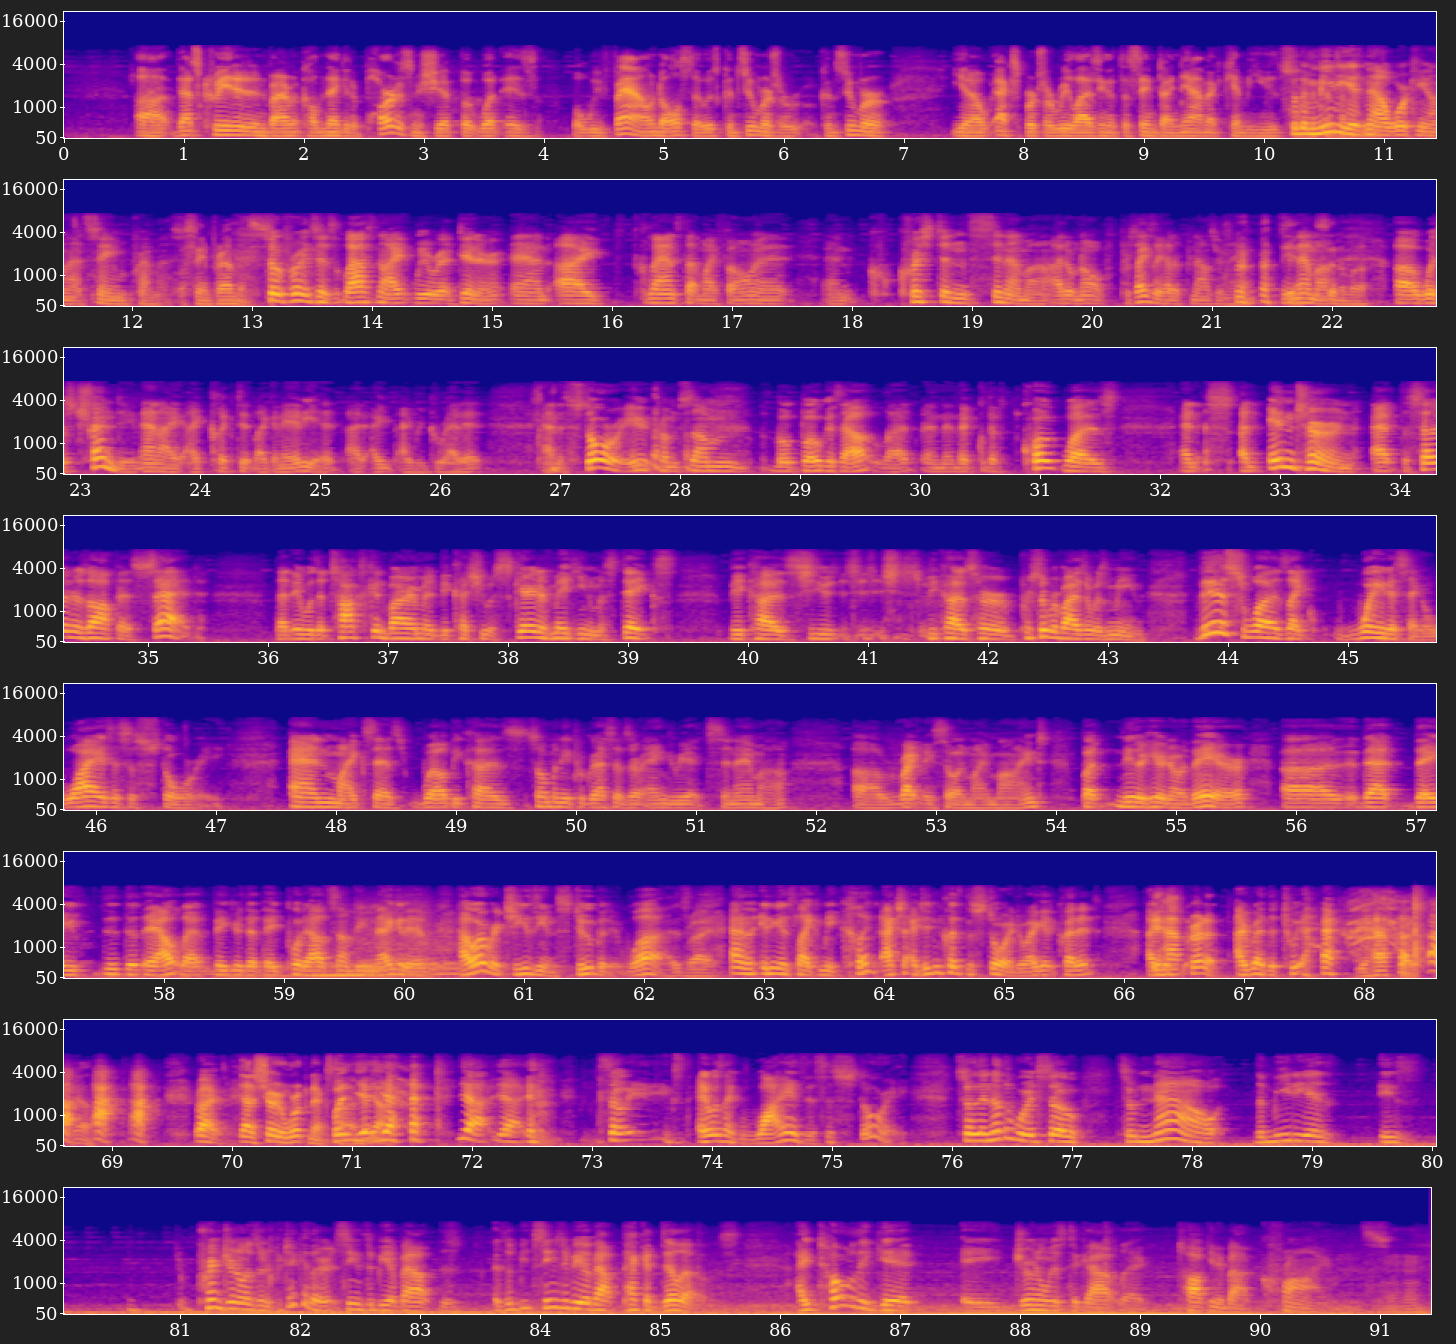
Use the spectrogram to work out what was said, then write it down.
Uh, that's created an environment called negative partisanship. But what is what we found also is consumers are consumer, you know, experts are realizing that the same dynamic can be used. So for the media is now working on that same premise. same premise. So, for instance, last night we were at dinner and I glanced at my phone and, and Kyrsten Sinema, I don't know precisely how to pronounce her name, Yeah, Sinema, Sinema. Uh, was trending. And I, I clicked it like an idiot. I, I, I regret it. And the story from some bogus outlet, and then the, the quote was an, an intern at the senator's office said that it was a toxic environment because she was scared of making mistakes because she, she, she- because her supervisor was mean. This was like, wait a second, why is this a story? And Mike says, well, because so many progressives are angry at Sinema, uh, rightly so in my mind, but neither here nor there, uh, that they that the outlet figured that they put out something negative, however cheesy and stupid it was. Right. And idiots like me clicked. Actually, I didn't click the story. Do I get credit? I You have credit. I read the tweet. You have credit, yeah. right. Got to show your work next But time. yeah, yeah, yeah, yeah. So it's- it was like, why is this a story? So in other words, so so now the media is, is print journalism in particular seems to be about this. It seems to be about peccadillos. I totally get a journalistic outlet talking about crimes, Mhm.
